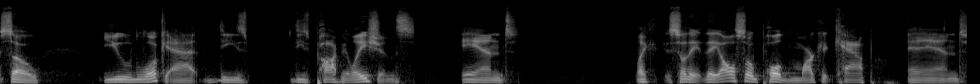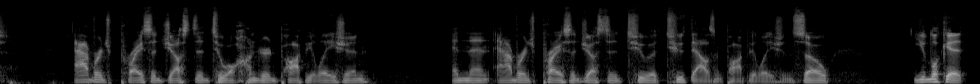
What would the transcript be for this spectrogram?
So you look at these these populations and like so they, they also pulled market cap and average price adjusted to a 100 population and then average price adjusted to a 2000 population. So you look at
